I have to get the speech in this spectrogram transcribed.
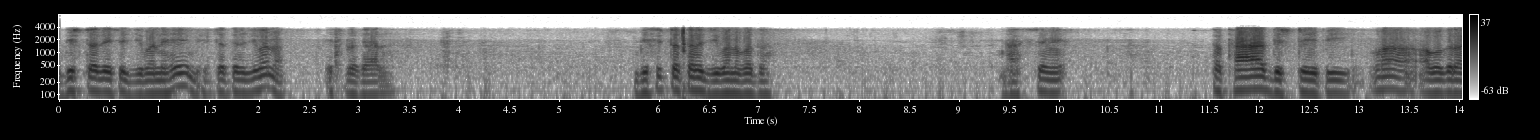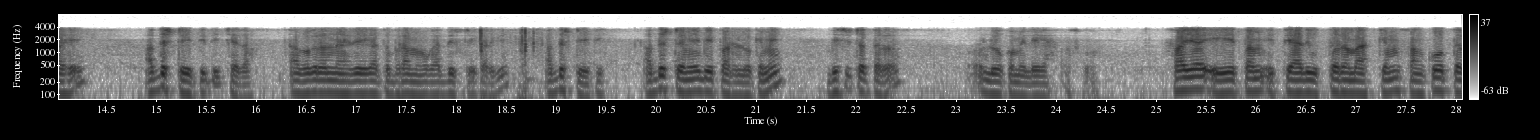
दृष्ट जैसे जीवन है, विशिष्टतर जीवन, इस प्रकार। विशिष्टतर जीवन बद भाष्य में तथा दृष्टि वह अवग्रह है अदृष्टि छेद। अवग्रह नहीं रहेगा तो भ्रम होगा, दृष्टि करके। अदृष्टि अदृष्ट में भी परलोक में विशिष्टतर लोक मिलेगा उसको। सय एतम इत्यादि उत्तर वाक्यम संकोत्तर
